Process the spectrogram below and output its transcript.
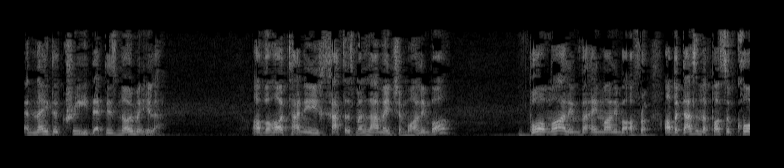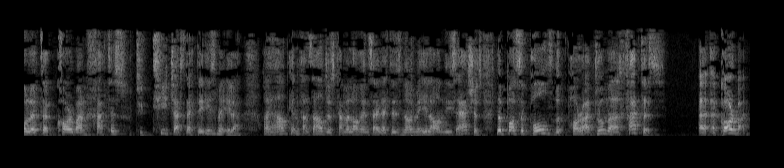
and they decreed that there's no Me'ilah. Avahot Tani Chatas Malamed Shemalim Bo, Bo malim v'ain malim ba'afra. Oh, ah, but doesn't the pasuk call it a korban chatas to teach us that there is me'ilah? How can Chazal just come along and say that there's no me'ilah on these ashes? The pasuk calls the paraduma chatas, a, a korban,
